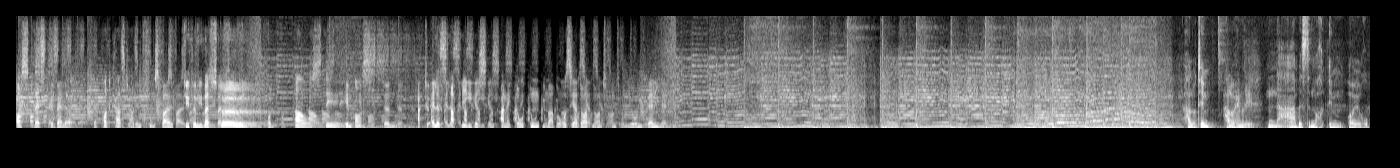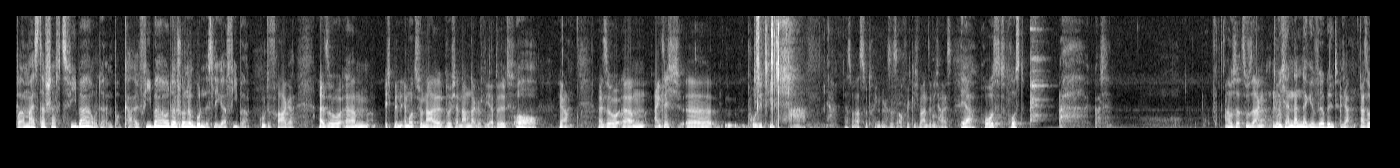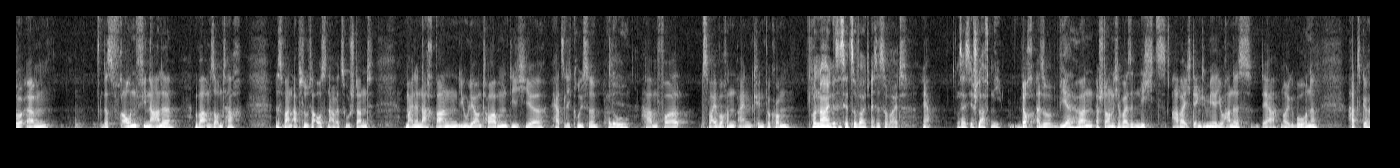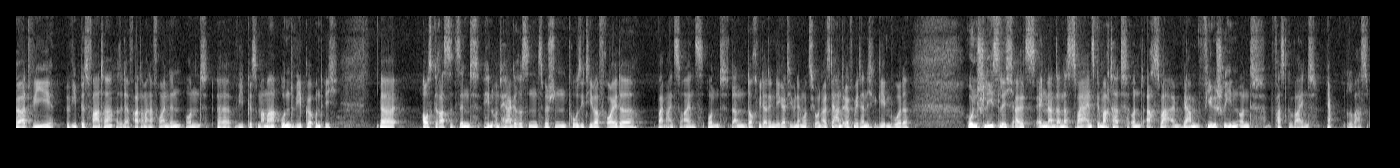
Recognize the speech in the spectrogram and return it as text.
Ost-West-Gebälle, der Podcast über den Fußball tief im Westen und aus dem Osten. Aktuelles, Abwegiges und Anekdoten über Borussia Dortmund und Union Berlin. Hallo Tim. Hallo Henry. Na, bist du noch im Europameisterschaftsfieber oder im Pokalfieber oder schon im Bundesligafieber? Gute Frage. Also ähm, ich bin emotional durcheinandergewirbelt. Oh. Ja. Also ähm, eigentlich äh, positiv. Ah, ja, erstmal was zu trinken. Es ist auch wirklich wahnsinnig heiß. Ja. Prost. Prost. Gott. Ich muss dazu sagen, Durcheinandergewirbelt? ja, also ähm, das Frauenfinale war am Sonntag. Es war ein absoluter Ausnahmezustand. Meine Nachbarn Julia und Torben, die ich hier herzlich grüße, Hallo. haben vor zwei Wochen ein Kind bekommen. Oh nein, ist es jetzt soweit? Es ist soweit. Ja. Das heißt, ihr schlaft nie. Doch, also wir hören erstaunlicherweise nichts, aber ich denke mir, Johannes, der Neugeborene, hat gehört, wie Wiebkes Vater, also der Vater meiner Freundin, und äh, Wiebkes Mama und Wiebke und ich äh, ausgerastet sind, hin und her gerissen zwischen positiver Freude beim 1 zu 1 und dann doch wieder den negativen Emotionen, als der Handelfmeter nicht gegeben wurde. Und schließlich, als England dann das 2-1 gemacht hat und ach, es war, wir haben viel geschrien und fast geweint. Ja, so war's.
